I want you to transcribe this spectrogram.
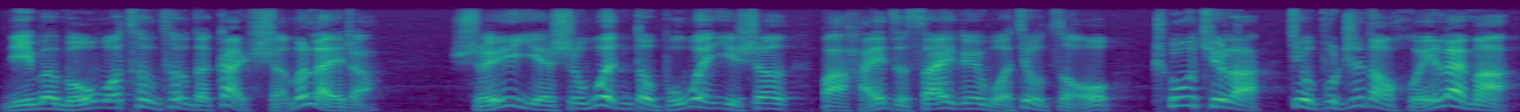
你们磨磨蹭蹭的干什么来着？谁也是问都不问一声，把孩子塞给我就走，出去了就不知道回来吗？”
